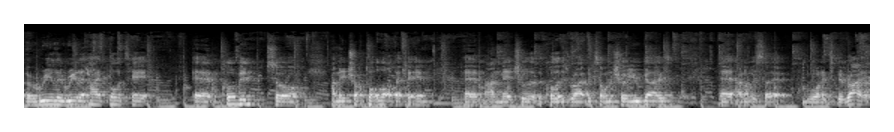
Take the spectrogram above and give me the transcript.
a really, really high quality um, clothing, so I made sure I put a lot of effort in um, and made sure that the quality is right because I want to show you guys, uh, and obviously we want it to be right.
